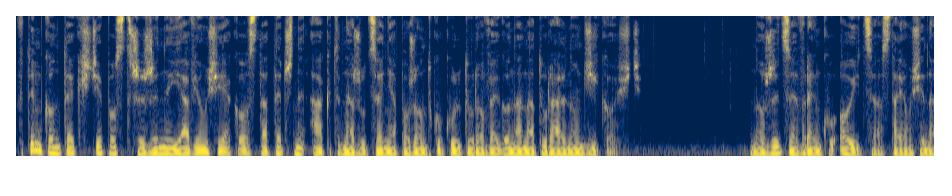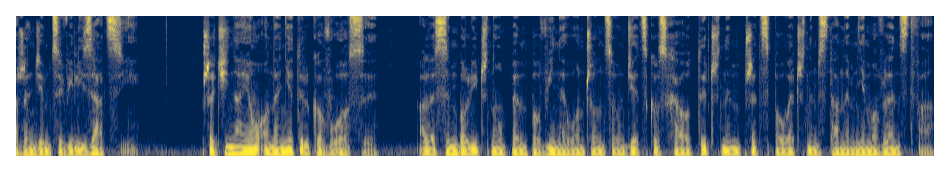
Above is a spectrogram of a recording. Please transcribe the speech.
W tym kontekście postrzyżyny jawią się jako ostateczny akt narzucenia porządku kulturowego na naturalną dzikość. Nożyce w ręku ojca stają się narzędziem cywilizacji. Przecinają one nie tylko włosy, ale symboliczną pępowinę łączącą dziecko z chaotycznym, przedspołecznym stanem niemowlęctwa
